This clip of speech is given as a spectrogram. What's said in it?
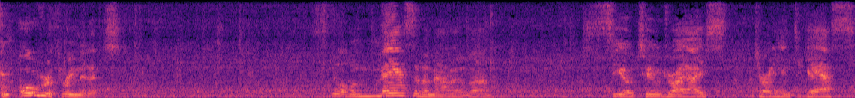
In over three minutes. Still have a massive amount of uh, CO2 dry ice turning into gas.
